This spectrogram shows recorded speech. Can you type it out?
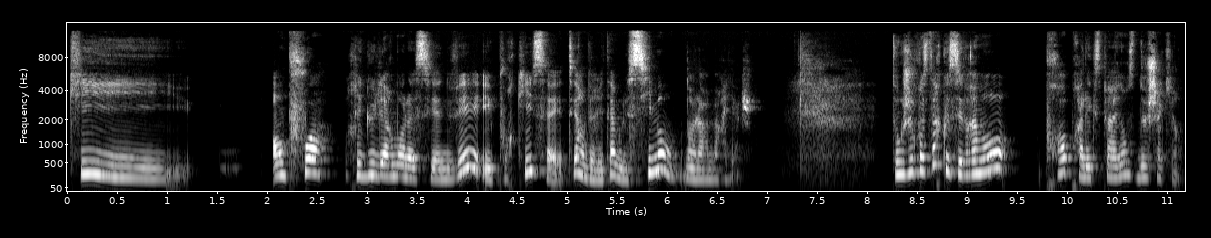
qui emploient régulièrement la CNV et pour qui ça a été un véritable ciment dans leur mariage. Donc je considère que c'est vraiment propre à l'expérience de chacun.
